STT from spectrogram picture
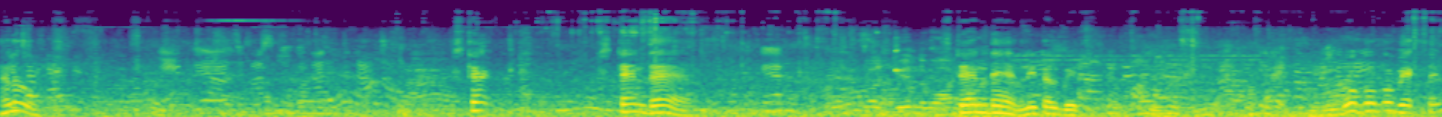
Hello. Stand, stand there. Stand there, little bit. Go, go, go, back side.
